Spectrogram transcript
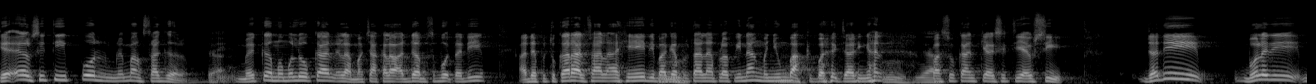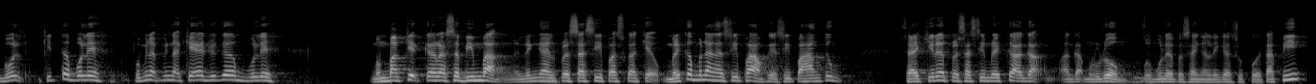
KL City pun memang struggle. Ya. Mereka memerlukan ialah macam kalau Adam sebut tadi ada pertukaran saat akhir di bahagian hmm. pertahanan Pulau Pinang menyumbang hmm. kepada jaringan hmm. ya. pasukan KL City FC. Jadi boleh di boleh, kita boleh peminat-peminat KL juga boleh membangkitkan rasa bimbang dengan prestasi pasukan KL. Mereka menang dengan Seri Pahang. Okey, Seri Pahang tu saya kira prestasi mereka agak agak merudum bermula persaingan Liga Super. Tapi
